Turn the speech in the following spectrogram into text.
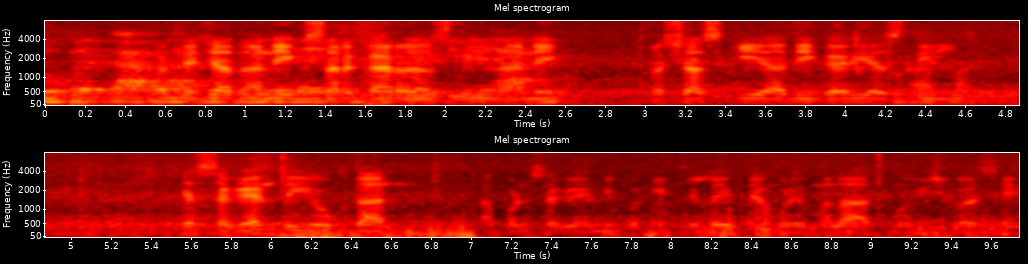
पण त्याच्यात अनेक सरकार असतील अनेक प्रशासकीय अधिकारी असतील या सगळ्यांचं योगदान आपण सगळ्यांनी बघितलेलं आहे. त्यामुळे मला आत्मविश्वास आहे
